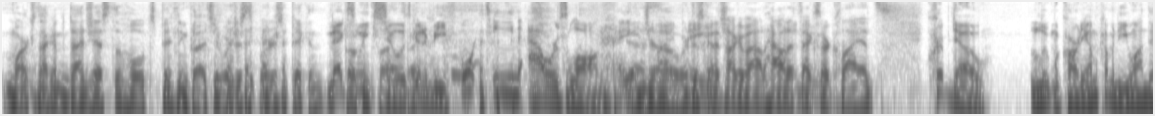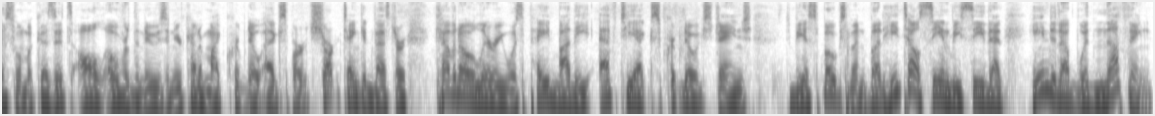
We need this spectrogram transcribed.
Mark's not going to digest the whole spending budget. We're just we're just picking. Next week's fun, show is going to be 14 hours long. Page yeah, no, we're page. just going to talk about how it affects our clients. Crypto. Luke McCarty, I'm coming to you on this one because it's all over the news and you're kind of my crypto expert. Shark Tank investor Kevin O'Leary was paid by the FTX crypto exchange to be a spokesman, but he tells CNBC that he ended up with nothing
